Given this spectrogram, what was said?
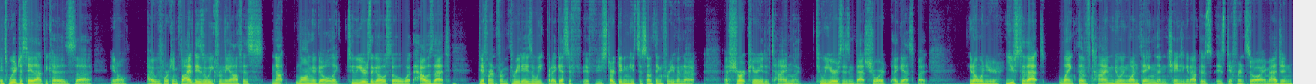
it's weird to say that because uh, you know I was working five days a week from the office not long ago, like two years ago. So what? How is that different from three days a week? But I guess if if you start getting used to something for even a a short period of time, like two years isn't that short, I guess. But you know when you're used to that length of time doing one thing, then changing it up is is different. So I imagine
